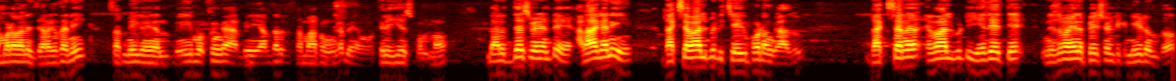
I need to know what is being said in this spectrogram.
అమ్మడం అనేది జరగదని మీకు మీ మీ ముఖంగా మీ అందరి సమాపంగా మేము తెలియజేసుకుంటున్నాం. దాని ఉద్దేశం ఏంటంటే అలాగని డ్రగ్స్ అవైలబిలిటీ చేయకపోవడం కాదు. డ్రగ్స్ అవైలబిలిటీ ఏదైతే నిజమైన పేషెంట్కి నీడ్ ఉందో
